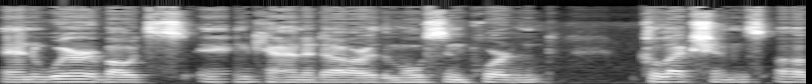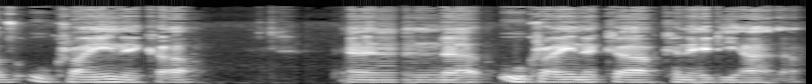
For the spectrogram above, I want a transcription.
and whereabouts in Canada are the most important collections of Ukrainica and uh, Ukrainica Canadiana.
